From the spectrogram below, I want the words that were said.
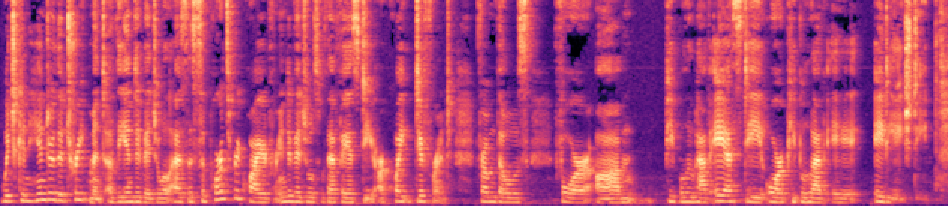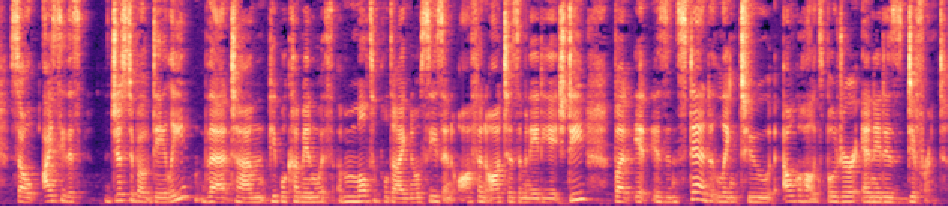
which can hinder the treatment of the individual as the supports required for individuals with FASD are quite different from those for um, people who have ASD or people who have ADHD. So I see this just about daily that um, people come in with multiple diagnoses and often autism and ADHD, but it is instead linked to alcohol exposure and it is different.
